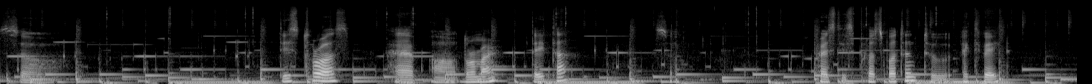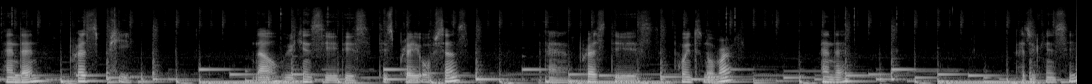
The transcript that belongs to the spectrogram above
So these torus have uh, normal data. So press this plus button to activate and then press P. Now we can see these display options and press this point normal. And then as you can see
